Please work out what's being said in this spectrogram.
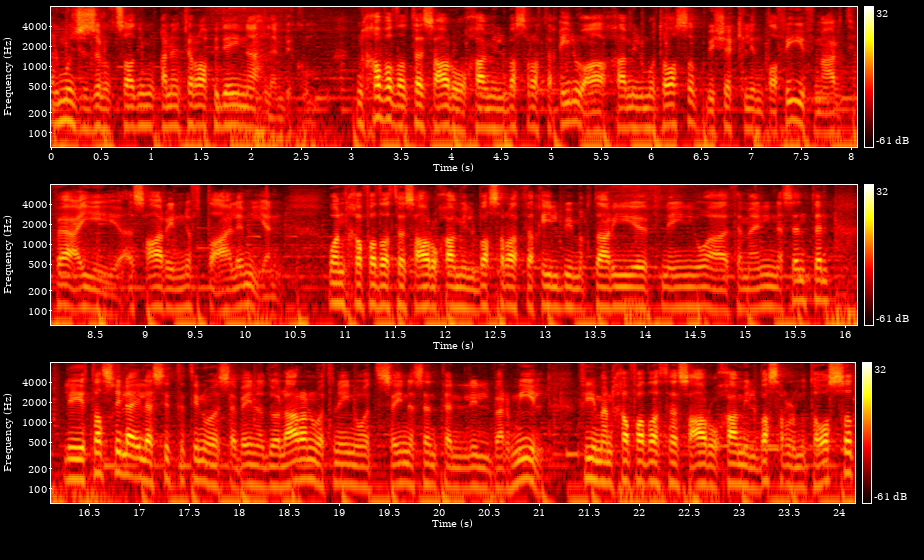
الموجز الاقتصادي من قناة الرافدين أهلا بكم. انخفضت أسعار خام البصرة الثقيل وخام المتوسط بشكل طفيف مع ارتفاع أسعار النفط عالميا. وانخفضت أسعار خام البصرة الثقيل بمقدار 82 سنتا لتصل إلى 76 دولارا و92 سنتا للبرميل. فيما انخفضت أسعار خام البصرة المتوسط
